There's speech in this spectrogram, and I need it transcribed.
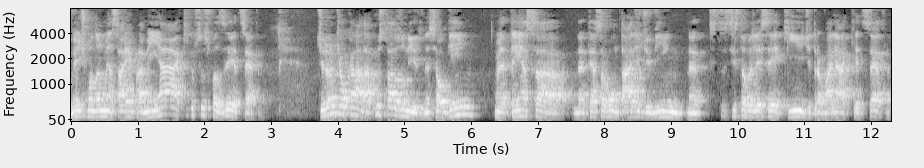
gente mandando mensagem para mim, ah, o que eu preciso fazer, etc. Tirando que é o Canadá, para os Estados Unidos, né, se alguém né, tem, essa, né, tem essa vontade de vir, né, se estabelecer aqui, de trabalhar aqui, etc.,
